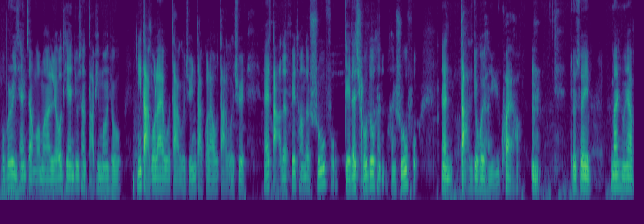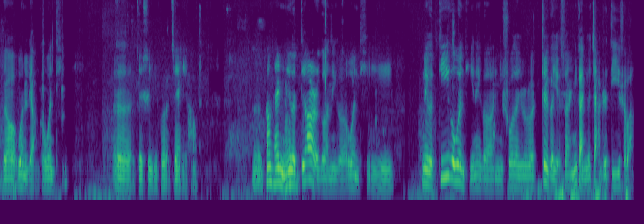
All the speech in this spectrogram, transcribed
我不是以前讲过吗？聊天就像打乒乓球，你打过来，我打过去，你打过来，我打过去。哎打的非常的舒服，给的球都很很舒服，那打的就会很愉快哈。就所以一般情况下不要问两个问题，呃，这是一个建议哈。呃，刚才你那个第二个那个问题，那个第一个问题那个你说的就是说这个也算你感觉价值低是吧？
